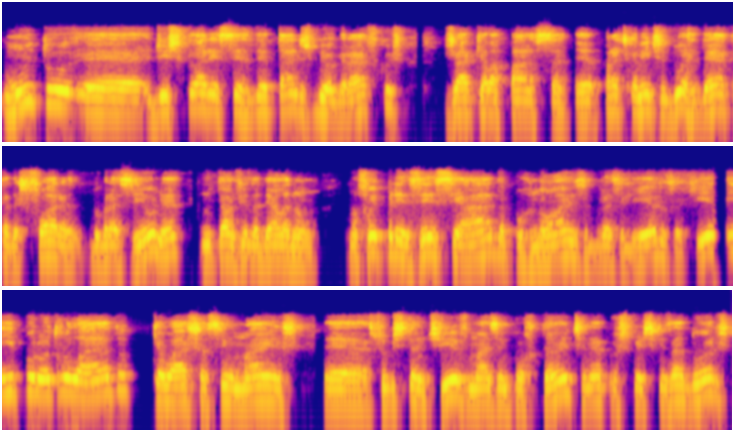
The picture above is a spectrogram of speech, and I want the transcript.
muito é, de esclarecer detalhes biográficos, já que ela passa é, praticamente duas décadas fora do Brasil, né? Então a vida dela não não foi presenciada por nós brasileiros aqui. E por outro lado, que eu acho assim o mais é, substantivo, mais importante, né, para os pesquisadores,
